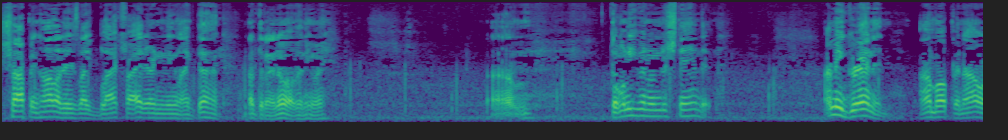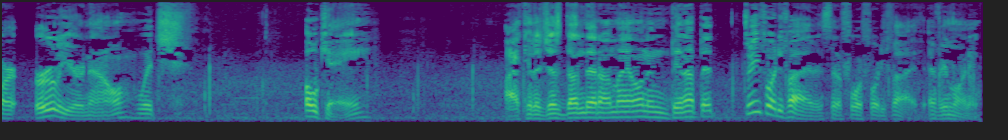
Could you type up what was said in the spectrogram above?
shopping holidays like Black Friday or anything like that. Not that I know of, anyway. Um, don't even understand it. I mean, granted, I'm up an hour earlier now, which, okay, I could have just done that on my own and been up at 3:45 instead of 4:45 every morning.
